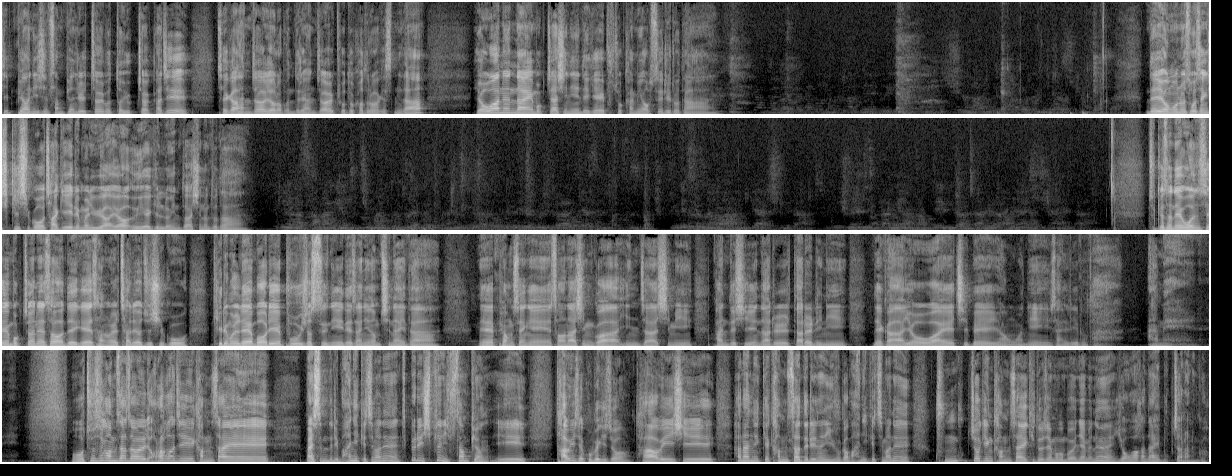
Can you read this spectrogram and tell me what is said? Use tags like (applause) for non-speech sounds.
시편 23편 1절부터 6절까지 제가 한 절 여러분들이 한 절 교독하도록 하겠습니다. 여호와는 나의 목자시니 내게 부족함이 없으리로다. 내 영혼을 소생시키시고 자기 이름을 위하여 의의 길로 인도하시는도다. 주께서 내 원수의 목전에서 내게 상을 차려 주시고 기름을 내 머리에 부으셨으니 내 잔이 넘치나이다. 내 평생의 선하심과 인자하심이 반드시 나를 따르리니 내가 여호와의 집에 영원히 살리로다. 아멘. 뭐 추수감사절 여러 가지 감사의 말씀들이 많이 있겠지만은 특별히 10편 23편 이 다윗의 고백이죠. 다윗이 하나님께 감사드리는 이유가 많이 있겠지만은 궁극적인 감사의 기도 제목은 뭐였냐면은 여호와가 나의 목자라는 거.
